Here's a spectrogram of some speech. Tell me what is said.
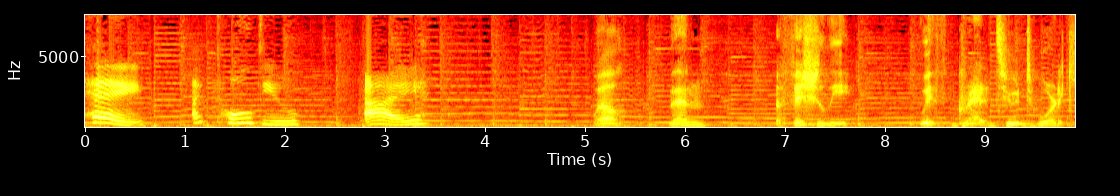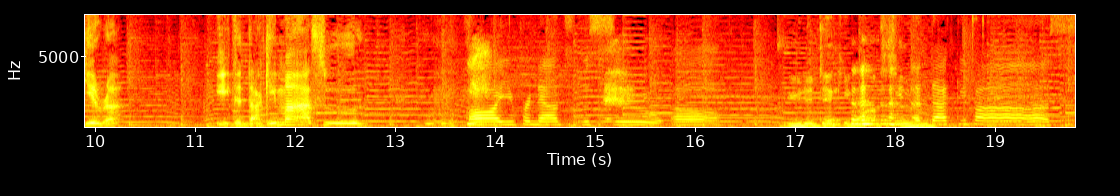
Hey, I told you. I. Well, then, officially, with gratitude toward Akira, itadakimasu. Oh, you pronounced the su. Oh. Eat a dicky masu. Itadakimasu.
